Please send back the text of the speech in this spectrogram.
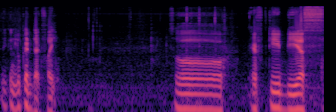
we can look at that file. So ftbs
